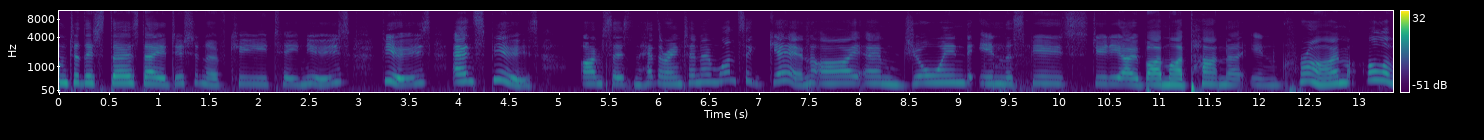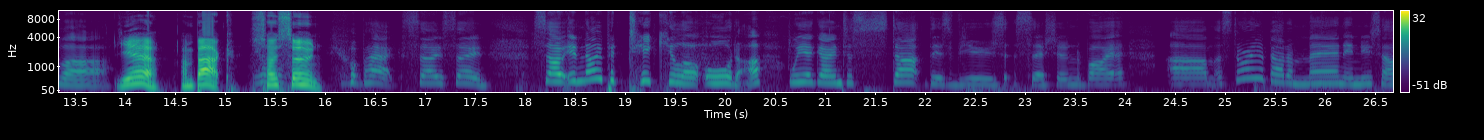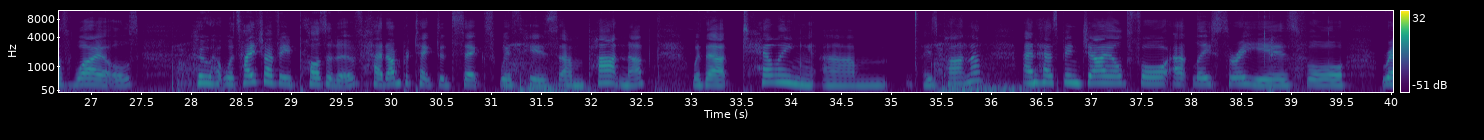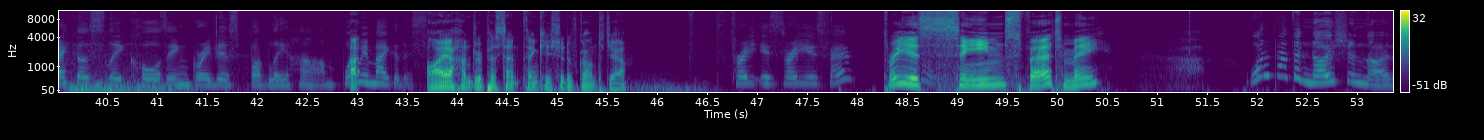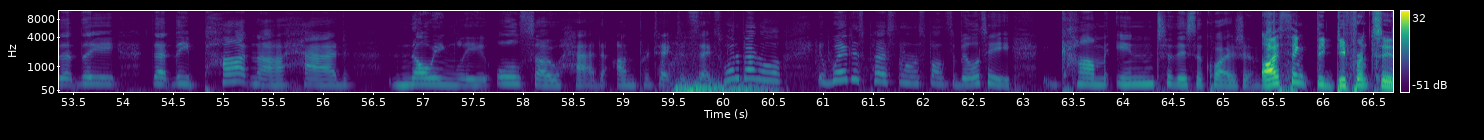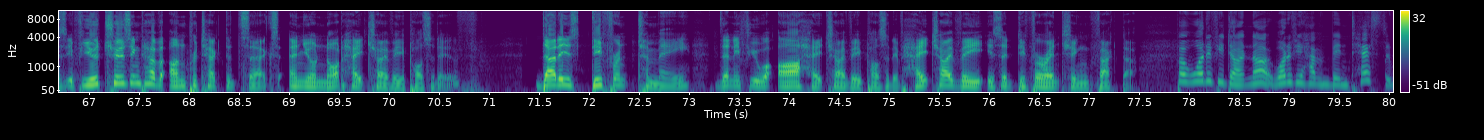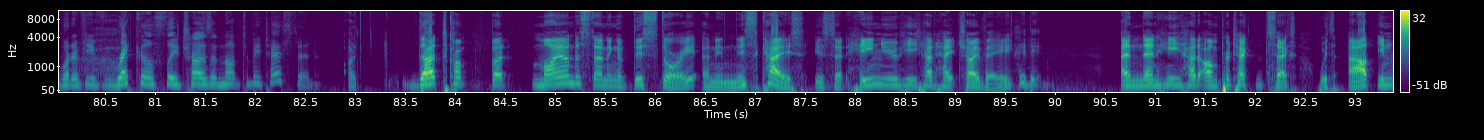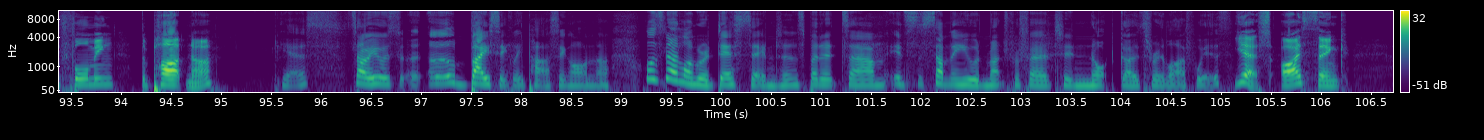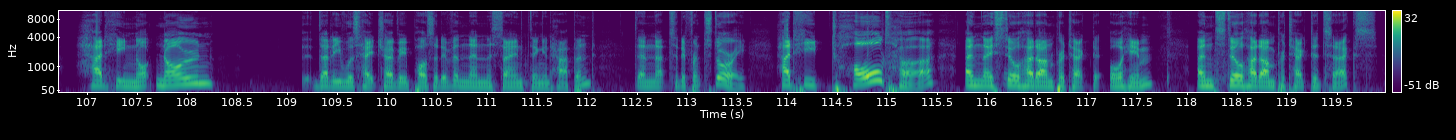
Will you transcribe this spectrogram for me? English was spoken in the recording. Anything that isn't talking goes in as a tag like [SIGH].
welcome to this Thursday edition of QUT News, Views and Spews. I'm Susan Hetherington, and once again, I am joined in the Spews studio by my partner in crime, Oliver. Yeah, I'm back so You're- soon. [LAUGHS] You're back so soon. So, in no particular order, we are going to start this views session by um, a story about a man in New South Wales who was HIV positive, had unprotected sex with his um, partner without telling um, his partner, and has been jailed for at least three years for recklessly causing grievous bodily harm. What do Uh, we make of this? I 100% think he should have gone to jail. Three is three years fair? Three years seems fair to me. What about the notion though that the that the partner had knowingly also had unprotected sex? What about all where does personal responsibility come into this equation? I think the difference is if you're choosing to have unprotected sex and you're not HIV positive, that is different to me than if you are HIV positive. HIV is a differentiating factor. But what if you don't know? What if you haven't been tested? What if you've [SIGHS] recklessly chosen not to be tested? That com- but my understanding of this story and in this case is that he knew he had HIV He did. and then he had unprotected sex without informing the partner. Yes. So he was uh, uh, basically passing on. Uh, well, it's no longer a death sentence, but it's um, it's something you would much prefer to not go through life with. Yes, I think had he not known that he was HIV positive and then the same thing had happened, then that's a different story. Had he told her and they still had unprotected or him and still had unprotected sex,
